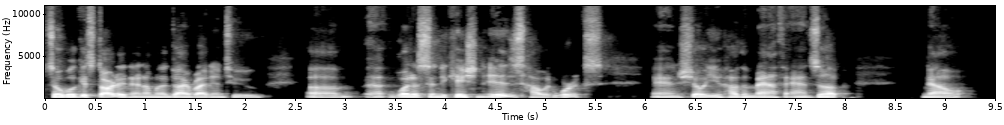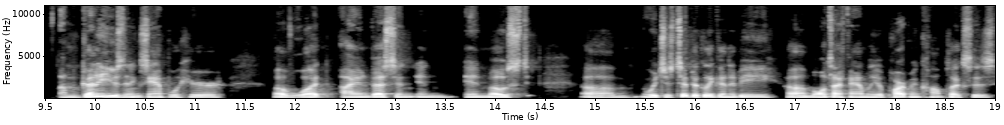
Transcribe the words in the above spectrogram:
So we'll get started, and I'm going to dive right into um, uh, what a syndication is, how it works, and show you how the math adds up. Now, I'm going to use an example here of what I invest in in, in most, um, which is typically going to be uh, multifamily apartment complexes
